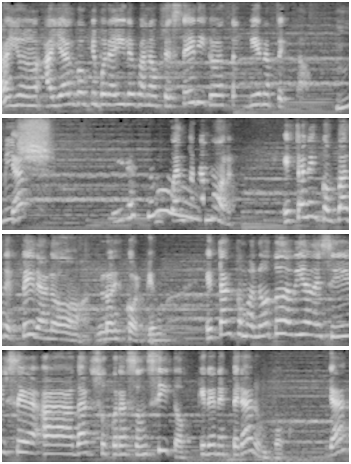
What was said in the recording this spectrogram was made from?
Hay, un- hay algo que por ahí les van a ofrecer y que va a estar bien afectado. Mish. Mira tú. En cuanto al amor, están en compás de espera los, los escorpios. Están como no todavía decidirse a dar su corazoncito, quieren esperar un poco, ¿ya?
